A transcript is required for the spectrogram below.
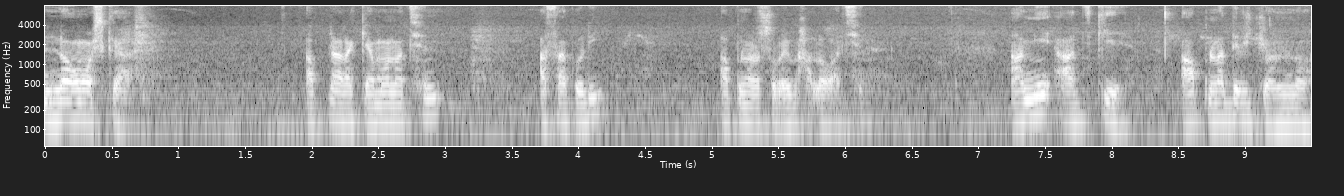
নমস্কার। আপনারা কেমন আছেন? আশা করি আপনারা সবাই ভালো আছেন। আমি আজকে আপনাদের জন্য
